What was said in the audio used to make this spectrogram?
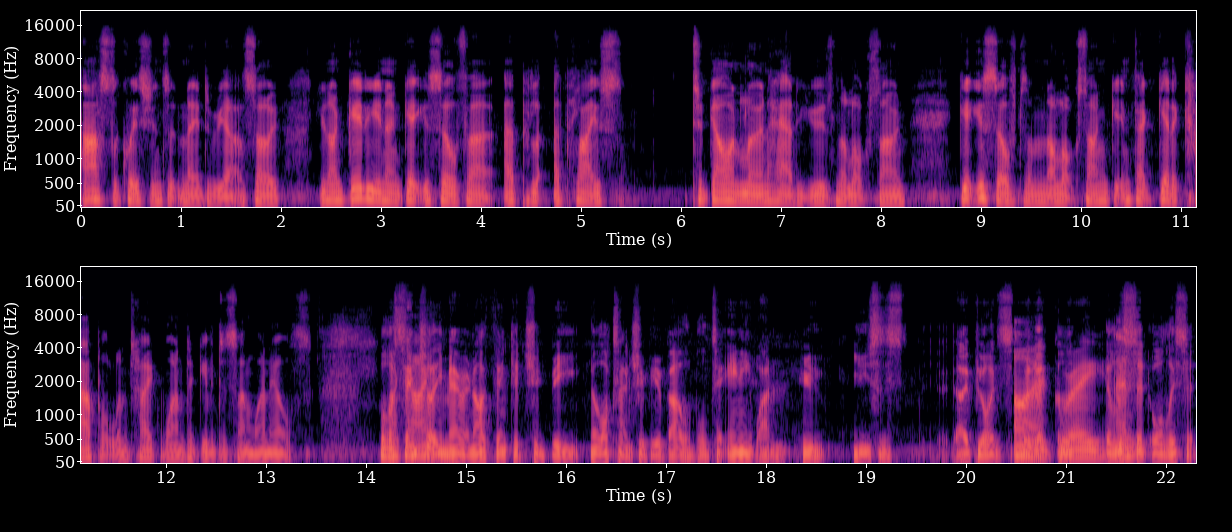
ask the questions that need to be asked. So, you know, get in and get yourself a, a, a place to go and learn how to use naloxone. Get yourself some naloxone. Get, in fact, get a couple and take one to give to someone else. Well, okay. essentially, Marion, I think it should be naloxone should be available to anyone who uses opioids, I agree. illicit and or licit.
